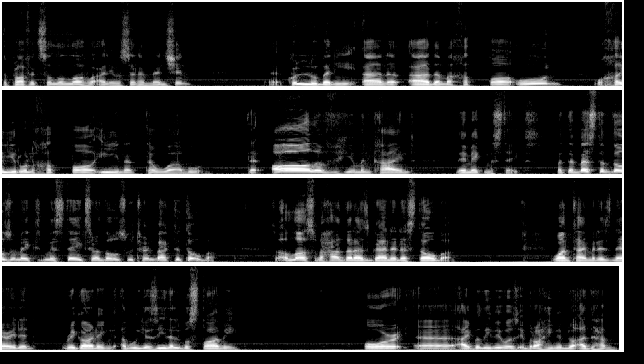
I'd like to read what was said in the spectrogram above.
The Prophet ﷺ mentioned, كل بني آدم خطاؤون وخير الخطائين التوابون that all of humankind they make mistakes but the best of those who make mistakes are those who turn back to tawbah so Allah subhanahu wa ta'ala has granted us tawbah one time it is narrated regarding Abu Yazid al-Bustami or uh, I believe it was Ibrahim ibn Adham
